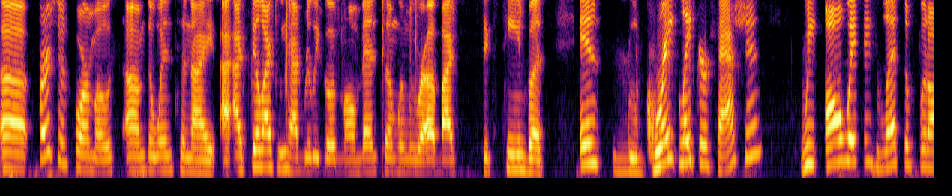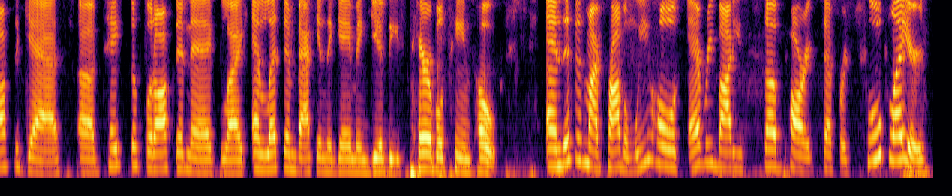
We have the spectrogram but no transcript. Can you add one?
Uh, first and foremost, um, the win tonight. I, I feel like we had really good momentum when we were up by 16, but in great Laker fashion, we always let the foot off the gas, uh, take the foot off their neck, like, and let them back in the game and give these terrible teams hope. And this is my problem. We hold everybody subpar except for two players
